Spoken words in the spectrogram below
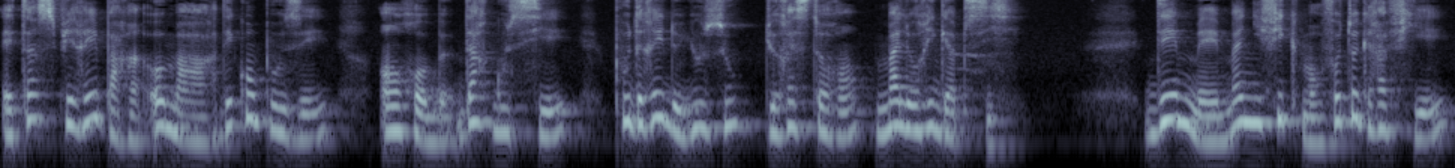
est inspiré par un homard décomposé en robe d'argousier poudré de yuzu du restaurant Mallory Gapsi. Des mets magnifiquement photographiés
